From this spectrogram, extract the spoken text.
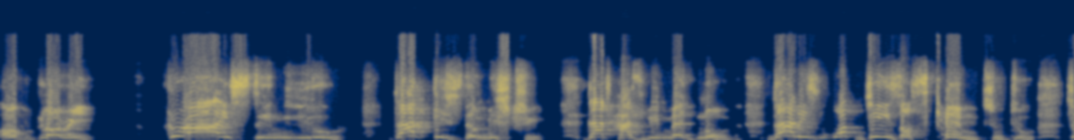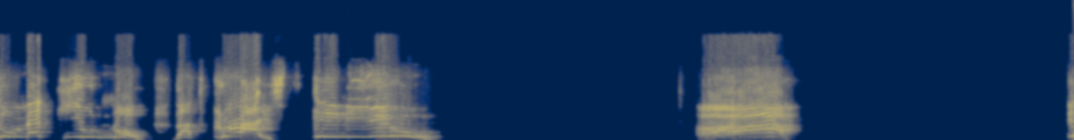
of glory. Christ in you. That is the mystery that has been made known. That is what Jesus came to do, to make you know that Christ in you. Ah, he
